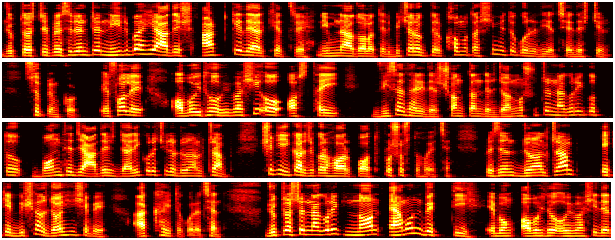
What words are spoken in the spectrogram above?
যুক্তরাষ্ট্রের প্রেসিডেন্টের নির্বাহী আদেশ আটকে দেওয়ার ক্ষেত্রে নিম্ন আদালতের বিচারকদের ক্ষমতা সীমিত করে দিয়েছে দেশটির সুপ্রিম কোর্ট। এর ফলে অবৈধ অভিবাসী ও অস্থায়ী ভিসাধারীদের সন্তানদের জন্মসূত্রে নাগরিকত্ব বন্ধে যে আদেশ জারি করেছিল ডোনাল্ড ট্রাম্প, সেটি কার্যকর হওয়ার পথ প্রশস্ত হয়েছে। প্রেসিডেন্ট ডোনাল্ড ট্রাম্প একে বিশাল জয় হিসেবে আখ্যায়িত করেছেন। যুক্তরাষ্ট্রের নাগরিক নন এমন ব্যক্তি এবং অবৈধ অভিবাসীদের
